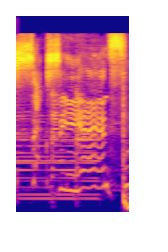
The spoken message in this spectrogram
sexy and free.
